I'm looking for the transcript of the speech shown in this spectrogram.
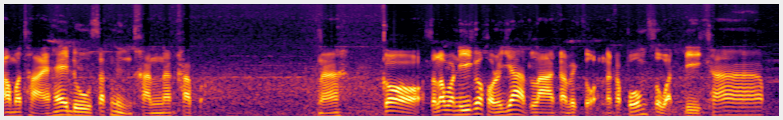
เอามาถ่ายให้ดูสักหนึ่งคันนะครับนะก็สำหรับวันนี้ก็ขออนุญาตลากันไปก่อนนะครับผมสวัสดีครับ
